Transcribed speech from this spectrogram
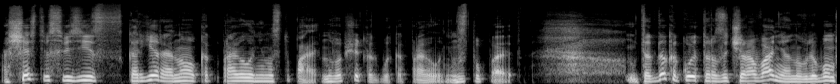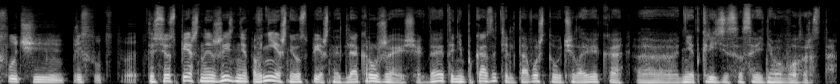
а счастье в связи с карьерой, оно, как правило, не наступает. Ну, вообще, как бы, как правило, не наступает тогда какое-то разочарование, оно в любом случае присутствует. То есть успешная жизнь, внешне успешная для окружающих, да, это не показатель того, что у человека э, нет кризиса среднего возраста.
